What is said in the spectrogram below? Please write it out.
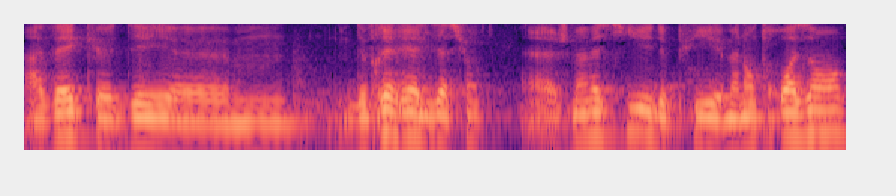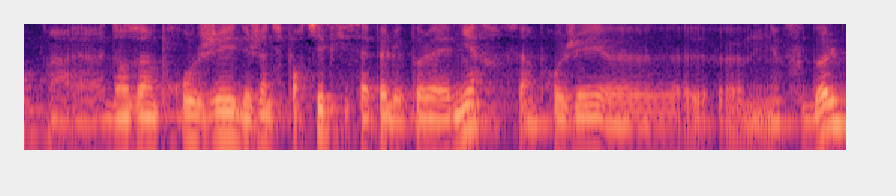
avec des, euh, de vraies réalisations. je m'investis depuis maintenant trois ans dans un projet de jeunes sportifs qui s'appelle le Pôle Avenir. C'est un projet football.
